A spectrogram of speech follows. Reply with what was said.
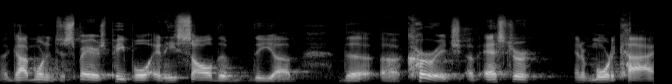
uh, God wanted to spare his people, and he saw the, the uh, the uh, courage of Esther and of Mordecai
